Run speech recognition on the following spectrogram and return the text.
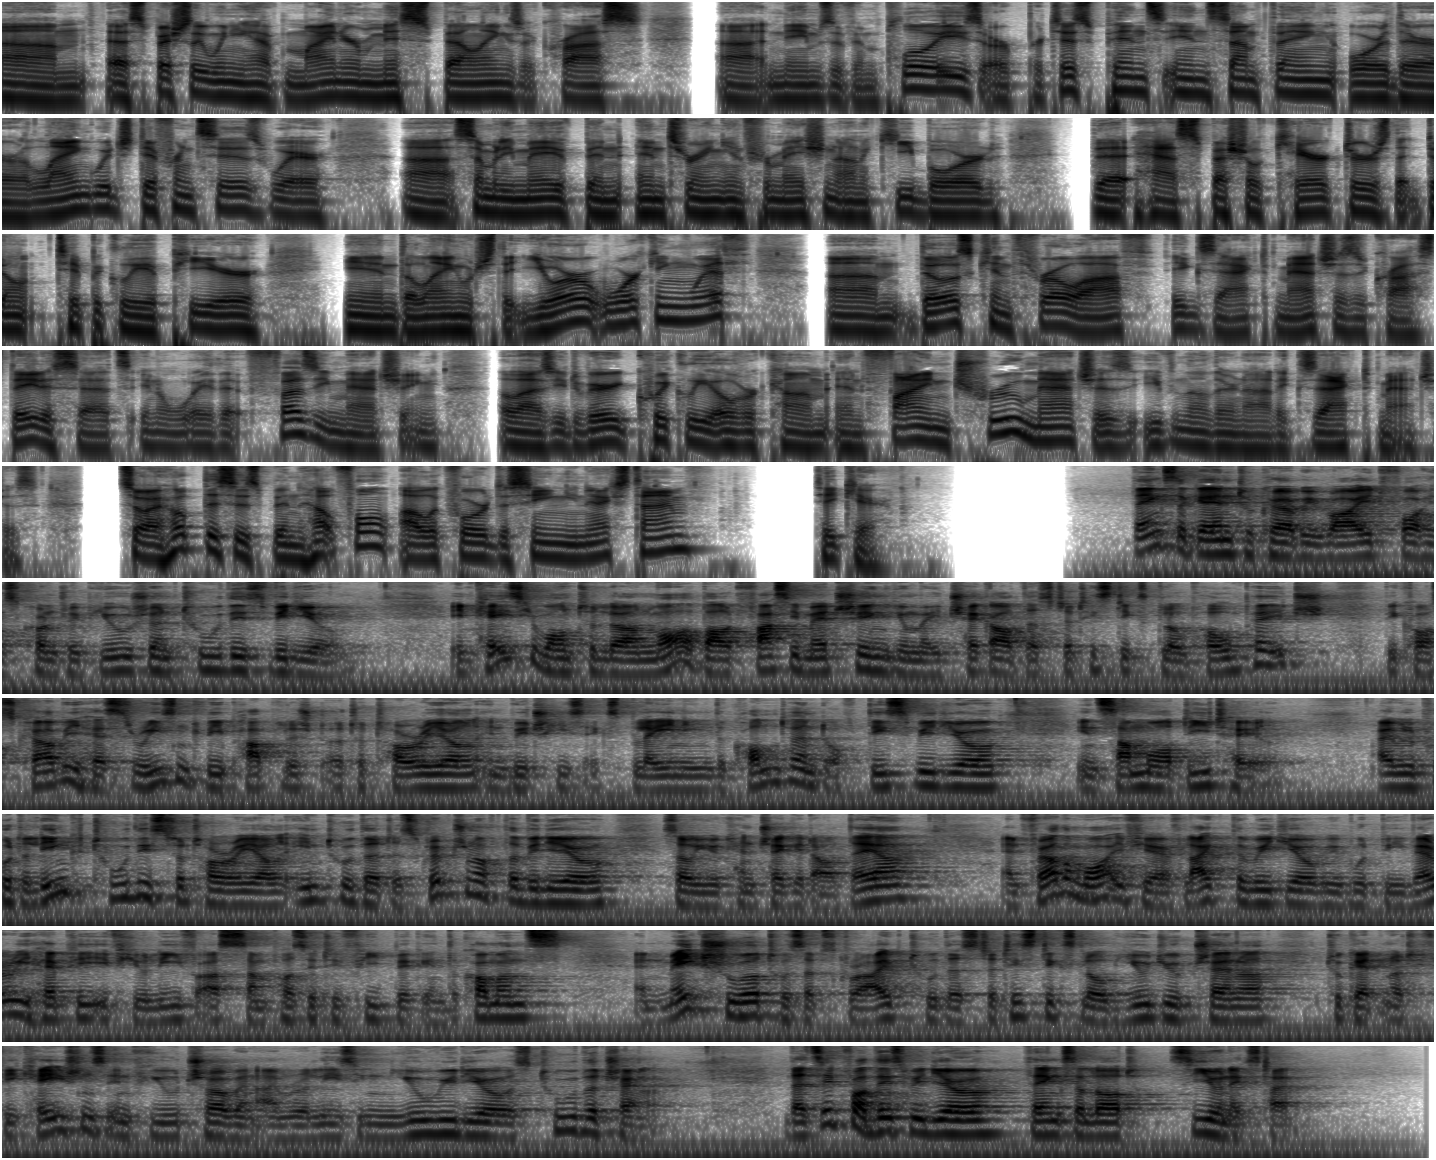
um, especially when you have minor misspellings across uh, names of employees or participants in something, or there are language differences where uh, somebody may have been entering information on a keyboard that has special characters that don't typically appear in the language that you're working with, um, those can throw off exact matches across data sets in a way that fuzzy matching allows you to very quickly overcome and find true matches, even though they're not exact matches. So I hope this has been helpful. I'll look forward to seeing you next time. Take care. Thanks again to Kirby White for his contribution to this video. In case you want to learn more about fuzzy matching, you may check out the Statistics Globe homepage, because Kirby has recently published a tutorial in which he's explaining the content of this video in some more detail. I will put a link to this tutorial into the description of the video, so you can check it out there. And furthermore, if you have liked the video, we would be very happy if you leave us some positive feedback in the comments. And make sure to subscribe to the Statistics Globe YouTube channel to get notifications in future when I'm releasing new videos to the channel. That's it for this video. Thanks a lot. See you next time.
